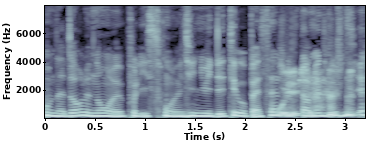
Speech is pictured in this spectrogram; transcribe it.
On adore le nom euh, Polisson euh, d'une nuit d'été au passage, je me permets de vous le dire.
